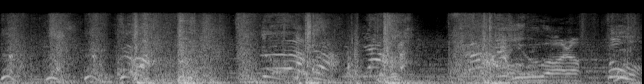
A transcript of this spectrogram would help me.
You are a fool!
